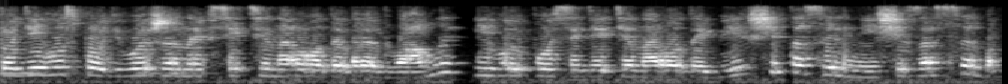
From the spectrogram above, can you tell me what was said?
Тоді Господь вижене всі ці народи перед вами, і ви посядете народи більші та сильніші за себе.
